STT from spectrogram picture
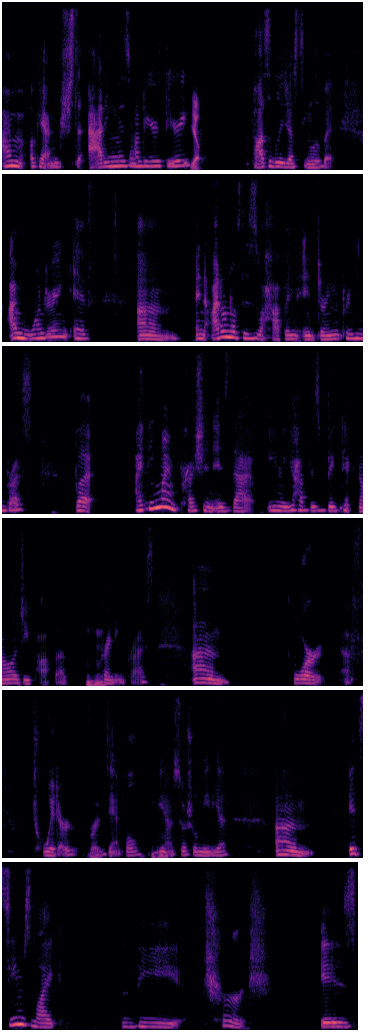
I'm okay. I'm just adding this onto your theory. Yep. Possibly adjusting a little bit. I'm wondering if, um, and I don't know if this is what happened in, during the printing press, but I think my impression is that you know you have this big technology pop up, Mhm. printing press, um, or uh, Twitter, for Mhm. example. You Mhm. know, social media. Um, it seems like the church is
